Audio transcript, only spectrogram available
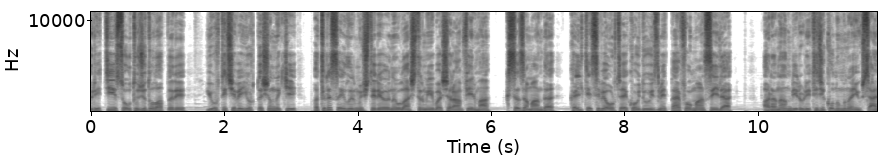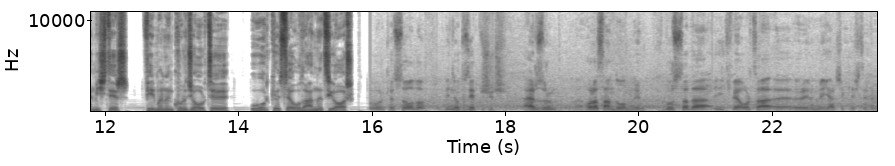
ürettiği soğutucu dolapları yurt içi ve yurt dışındaki hatırı sayılır müşteri ağına ulaştırmayı başaran firma, kısa zamanda kalitesi ve ortaya koyduğu hizmet performansıyla aranan bir üretici konumuna yükselmiştir. Firmanın kurucu ortağı Uğur Köseoğlu anlatıyor. Uğur Köseoğlu, 1973 Erzurum Horasan doğumluyum. Bursa'da ilk ve orta e, öğrenimimi gerçekleştirdim.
